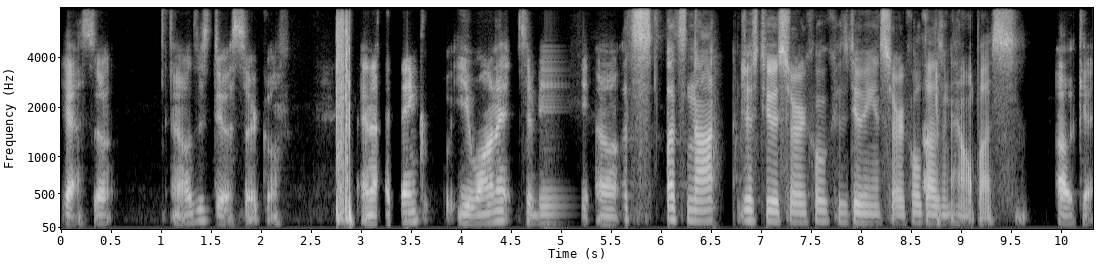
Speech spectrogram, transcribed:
Yeah, so I'll just do a circle, and I think you want it to be. Oh, Let's let's not just do a circle because doing a circle doesn't help us. okay,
